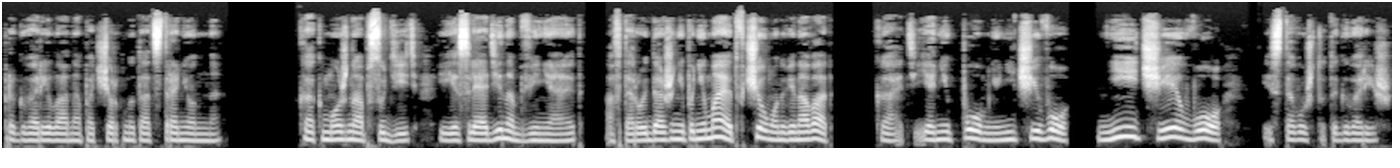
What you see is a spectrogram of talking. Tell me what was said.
проговорила она подчеркнуто отстраненно. Как можно обсудить, если один обвиняет, а второй даже не понимает, в чем он виноват? Кать, я не помню ничего, ничего из того, что ты говоришь.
